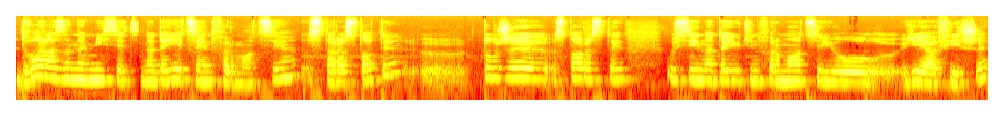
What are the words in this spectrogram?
два рази на місяць. Надається інформація. Старостати, теж старости, усі надають інформацію, є афіші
